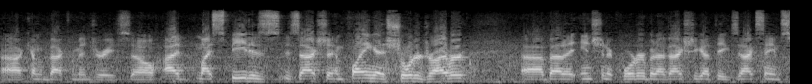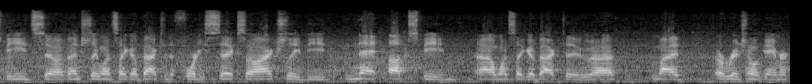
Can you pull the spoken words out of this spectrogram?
uh, coming back from injury. So I, my speed is, is actually, I'm playing a shorter driver, uh, about an inch and a quarter, but I've actually got the exact same speed. So eventually, once I go back to the 46, I'll actually be net up speed uh, once I go back to uh, my original gamer.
